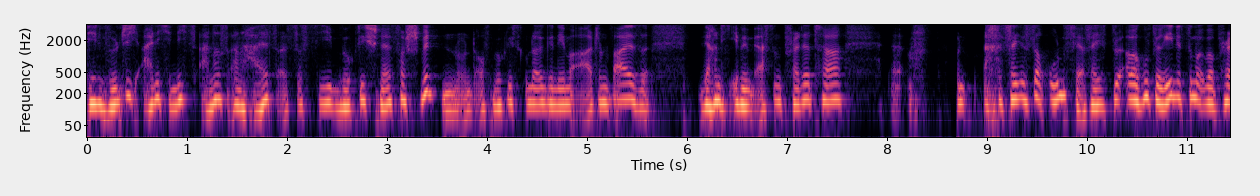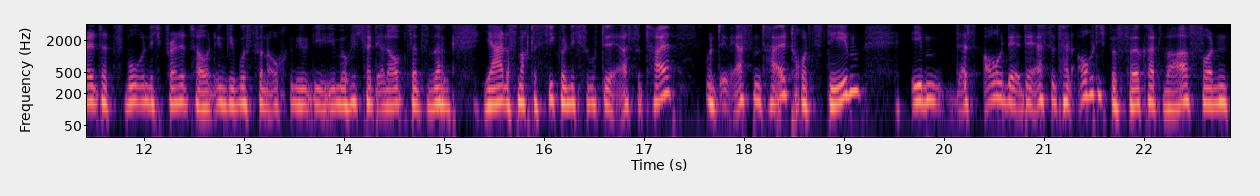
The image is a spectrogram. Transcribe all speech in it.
Denen wünsche ich eigentlich nichts anderes an Hals, als dass die möglichst schnell verschwinden und auf möglichst unangenehme Art und Weise. Während ich eben im ersten Predator äh, und ach, vielleicht ist es auch unfair, vielleicht ist, aber gut, wir reden jetzt nur mal über Predator 2 und nicht Predator und irgendwie muss dann auch die, die, die Möglichkeit erlaubt sein zu sagen, ja, das macht das Sequel nicht so gut wie der erste Teil. Und im ersten Teil trotzdem eben das auch der, der erste Teil auch nicht bevölkert war von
